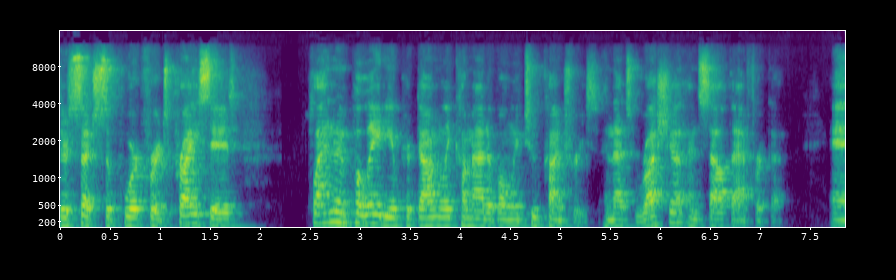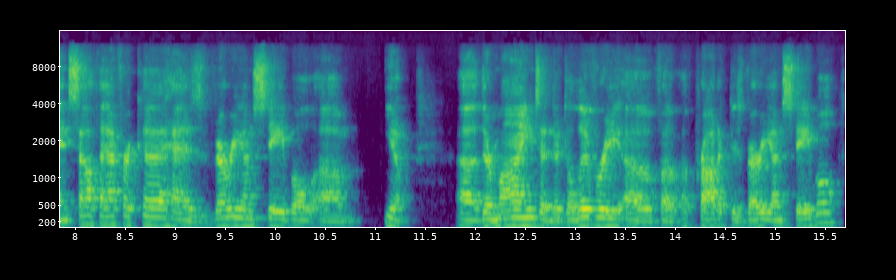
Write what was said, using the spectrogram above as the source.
there's such support for its price is Platinum and palladium predominantly come out of only two countries, and that's Russia and South Africa. And South Africa has very unstable, um, you know, uh, their mines and their delivery of a product is very unstable.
